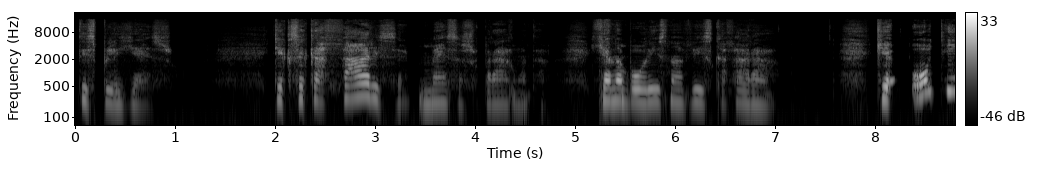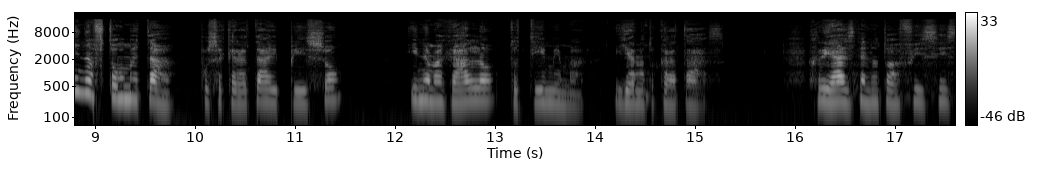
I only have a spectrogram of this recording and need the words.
τις πληγές σου. Και ξεκαθάρισε μέσα σου πράγματα για να μπορείς να δεις καθαρά. Και ό,τι είναι αυτό μετά που σε κρατάει πίσω, είναι μεγάλο το τίμημα για να το κρατάς. Χρειάζεται να το αφήσεις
